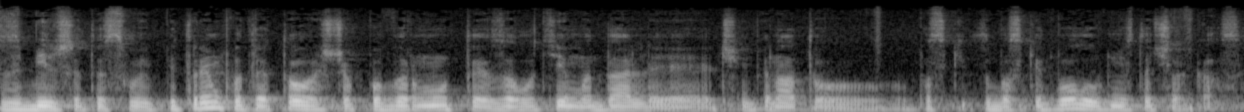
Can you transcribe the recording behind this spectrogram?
збільшити свою підтримку для того, щоб повернути золоті медалі чемпіонату з баскетболу в місто Черкаси.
